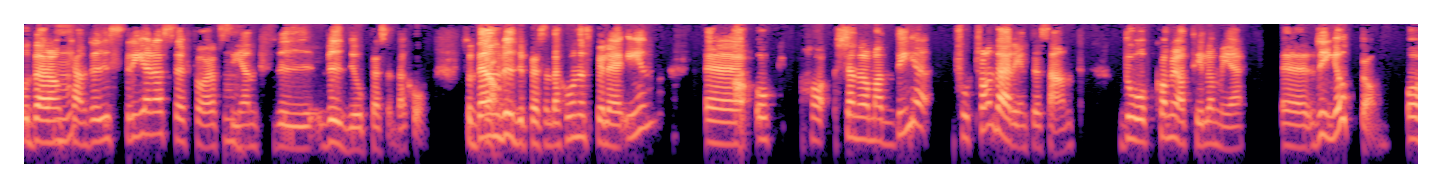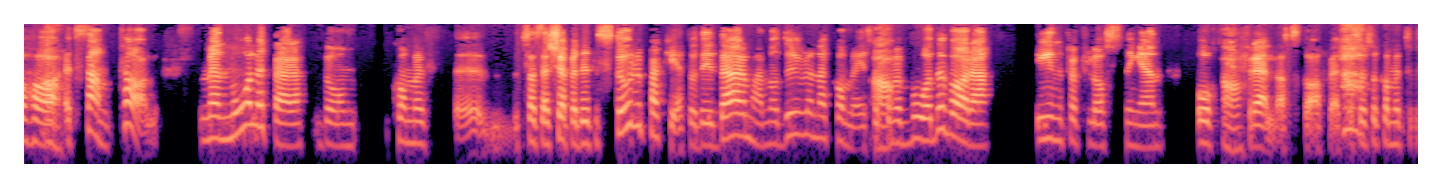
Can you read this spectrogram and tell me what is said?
och där de mm. kan registrera sig för att se mm. en fri videopresentation. Så den ja. videopresentationen spelar jag in eh, ja. och ha, känner de att det fortfarande är intressant, då kommer jag till och med eh, ringa upp dem och ha ja. ett samtal. Men målet är att de kommer eh, så att säga, köpa ett lite större paket och det är där de här modulerna kommer in. Så det kommer både vara inför förlossningen och ja. föräldraskapet. Och så, så kommer två,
